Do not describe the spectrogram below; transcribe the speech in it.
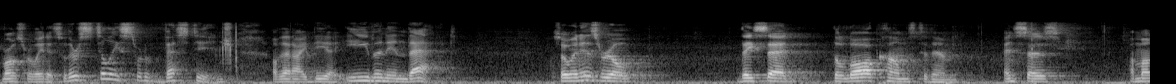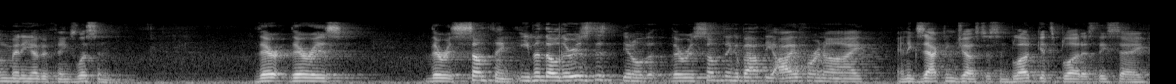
most related. So there's still a sort of vestige of that idea, even in that. So in Israel, they said the law comes to them and says, among many other things, listen, there, there is there is something, even though there is this, you know, there is something about the eye for an eye and exacting justice, and blood gets blood, as they say,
